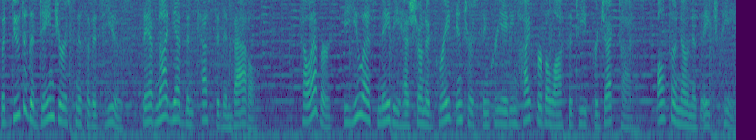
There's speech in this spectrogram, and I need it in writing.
But due to the dangerousness of its use, they have not yet been tested in battle. However, the U.S. Navy has shown a great interest in creating hypervelocity projectiles, also known as HP.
